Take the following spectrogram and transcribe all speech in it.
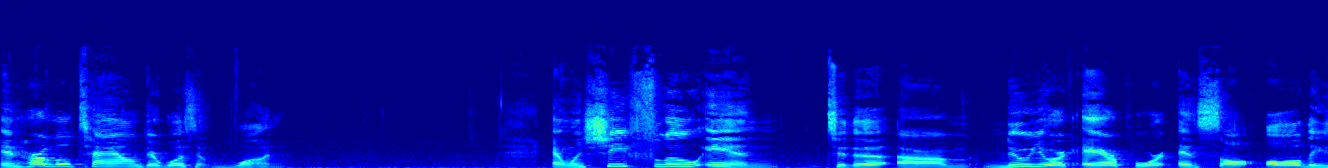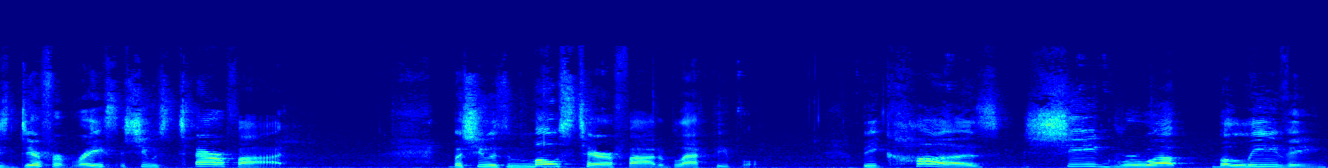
In her little town, there wasn't one. And when she flew in to the um, New York airport and saw all these different races, she was terrified. But she was most terrified of black people because she grew up believing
